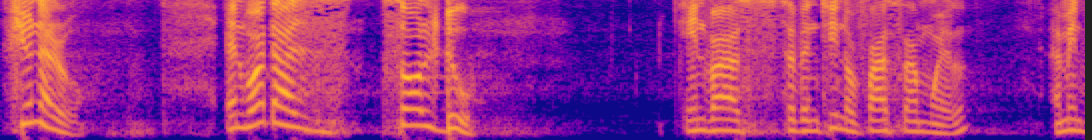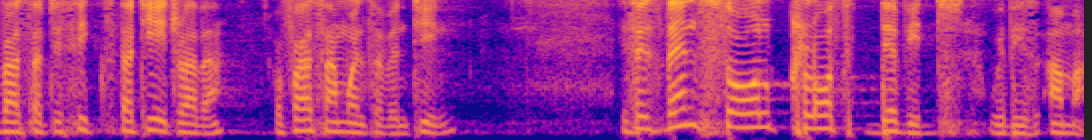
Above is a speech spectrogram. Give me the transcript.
funeral. And what does Saul do? in verse 17 of 1 Samuel, I mean, verse 36, 38 rather, of 1 Samuel 17, it says, Then Saul clothed David with his armor.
